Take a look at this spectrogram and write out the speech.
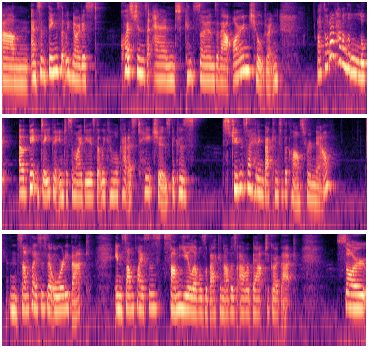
um, and some things that we'd noticed questions and concerns of our own children, I thought I'd have a little look a bit deeper into some ideas that we can look at as teachers because students are heading back into the classroom now. In some places, they're already back. In some places, some year levels are back and others are about to go back. So,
